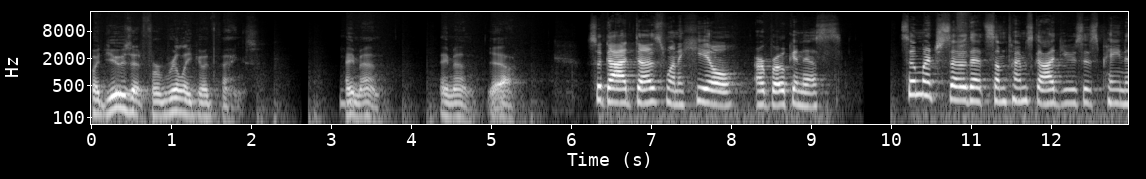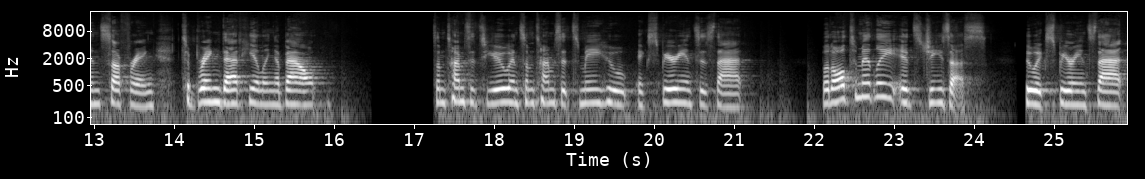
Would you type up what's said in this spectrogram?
but use it for really good things. Mm-hmm. Amen. Amen. Yeah. So God does want to heal our brokenness. So much so that sometimes God uses pain and suffering to bring that healing about. Sometimes it's you and sometimes it's me who experiences that. But ultimately, it's Jesus who experienced that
